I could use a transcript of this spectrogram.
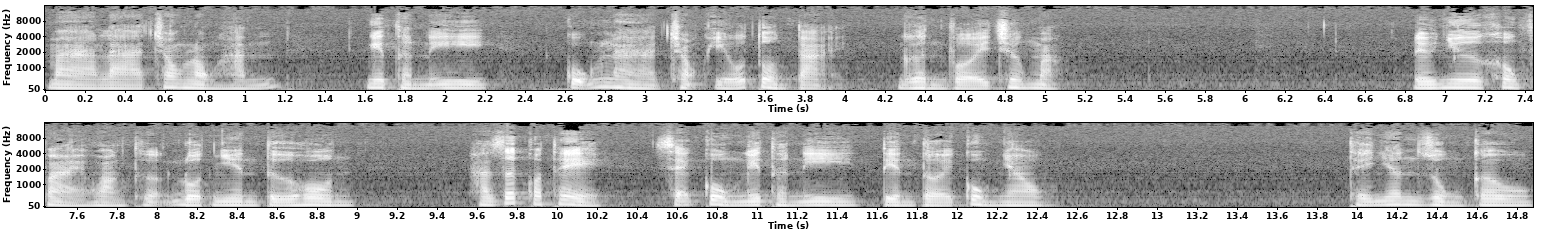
Mà là trong lòng hắn, Nghê Thần Y cũng là trọng yếu tồn tại gần với Trương Mặc. Nếu như không phải Hoàng thượng đột nhiên tứ hôn, hắn rất có thể sẽ cùng Nghe Thần Y tiến tới cùng nhau. Thế nhân dùng câu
